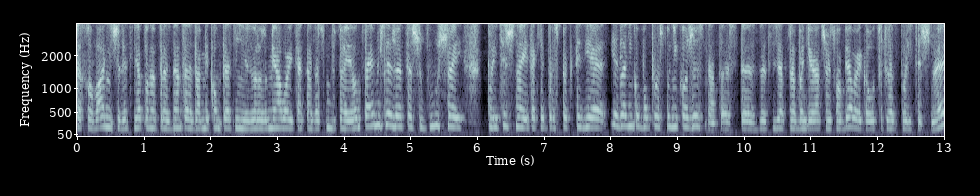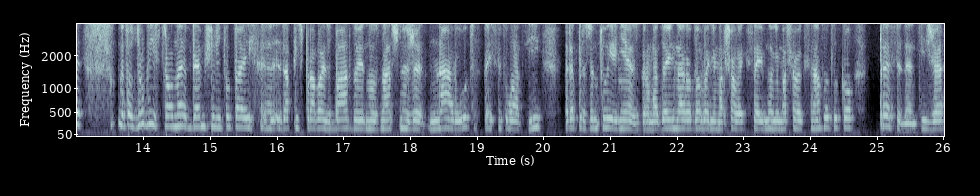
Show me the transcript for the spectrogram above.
zachowanie czy decyzja pana prezydenta jest dla mnie kompletnie niezrozumiała i taka zasmucająca. Ja myślę, że też w dłuższej politycznej takiej perspektywie jest dla niego po prostu niekorzystna. To jest, to jest decyzja, która będzie raczej osłabiała jego autorytet polityczny. No to z drugiej strony wydaje mi się, że tutaj y, zapis prawa jest bardzo jednoznaczny, że naród w tej sytuacji reprezentuje nie Zgromadzenie Narodowe, nie marszałek Sejmu, nie marszałek Senatu, tylko prezydent i że,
